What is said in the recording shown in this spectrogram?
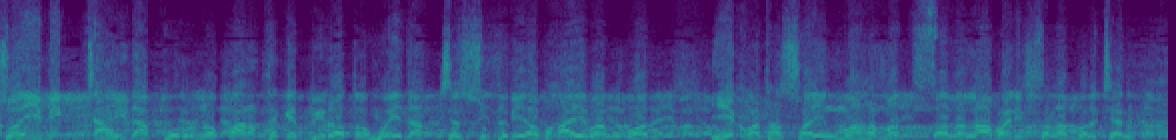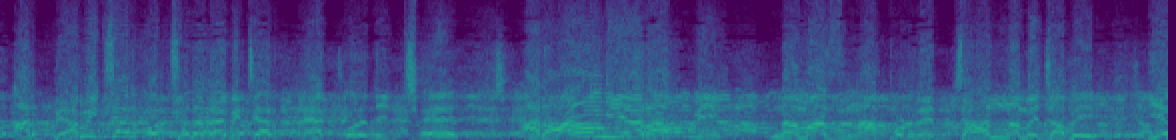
জৈবিক চাহিদা পূর্ণ করা থেকে বিরত হয়ে যাচ্ছে, সুপ্রিয় ভাই এবং বোন। এ কথা স্বয়ং মোহাম্মদ সাল্লাহ আলী সাল্লাম বলেছেন। আর ব্যবিচার করছে না, ব্যবিচার ত্যাগ করে দিচ্ছে। আর আমি আর আপনি নামাজ না পড়লে জাহান নামে যাবে। এ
